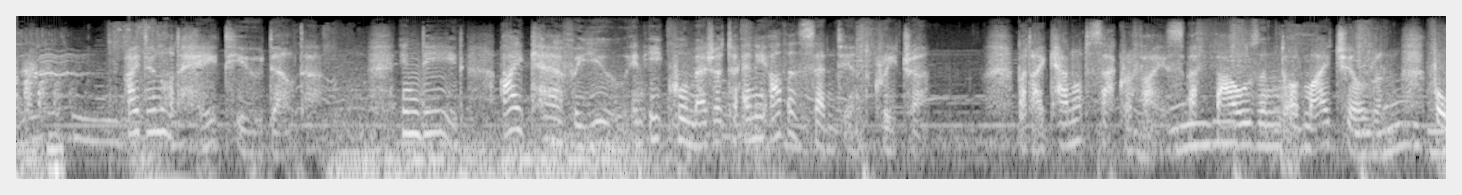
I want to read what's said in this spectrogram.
I do not hate you, Delta. Indeed, I care for you in equal measure to any other sentient creature. But I cannot sacrifice a thousand of my children for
